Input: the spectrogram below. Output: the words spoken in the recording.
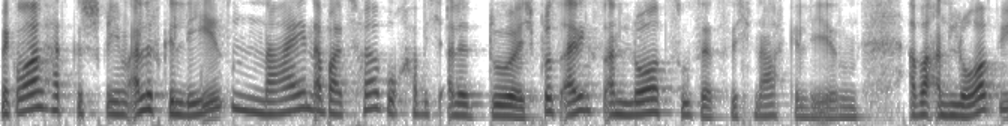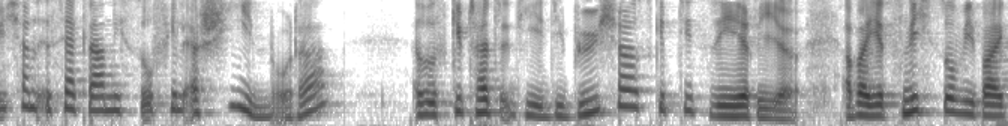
McWall hat geschrieben, alles gelesen? Nein, aber als Hörbuch habe ich alle durch. Plus einiges an Lore zusätzlich nachgelesen. Aber an Lore-Büchern ist ja gar nicht so viel erschienen, oder? Also es gibt halt die, die Bücher, es gibt die Serie. Aber jetzt nicht so wie bei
